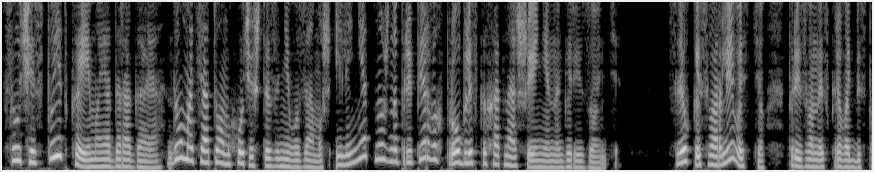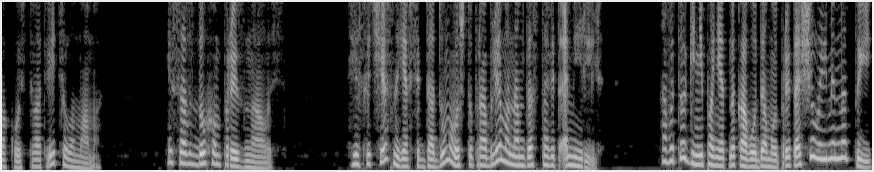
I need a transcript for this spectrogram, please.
В случае с пыткой, моя дорогая, думать о том, хочешь ты за него замуж или нет, нужно при первых проблесках отношений на горизонте. С легкой сварливостью, призванной скрывать беспокойство, ответила мама. И со вздохом призналась. Если честно, я всегда думала, что проблема нам доставит Амириль. А в итоге непонятно кого домой притащила именно ты.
